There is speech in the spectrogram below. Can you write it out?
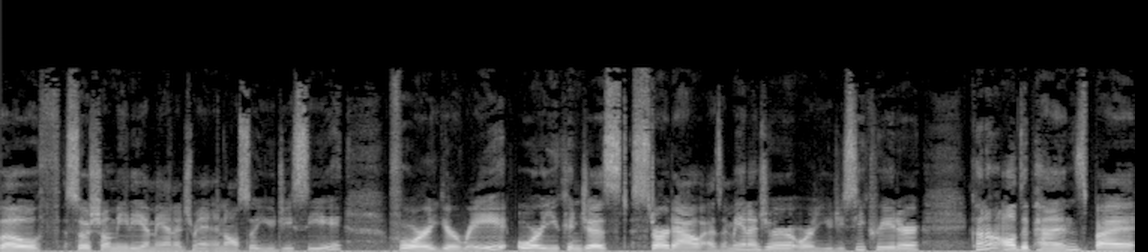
both social media management and also UGC for your rate, or you can just start out as a manager or a UGC creator. Kind of all depends, but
